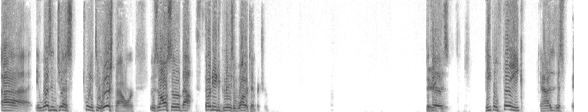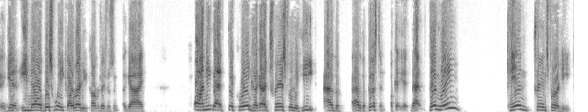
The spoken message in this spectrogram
uh, it wasn't just 22 horsepower, it was also about 30 degrees of water temperature. Because people think, and I just again emailed this week already, conversation with a guy. Oh, I need that thick ring because I got to transfer the heat out of the out of the piston. Okay, that thin ring can transfer heat.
